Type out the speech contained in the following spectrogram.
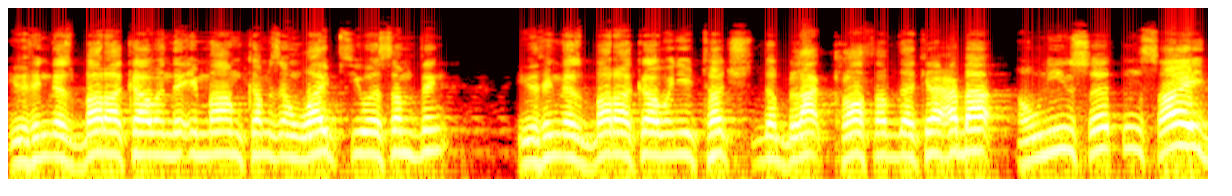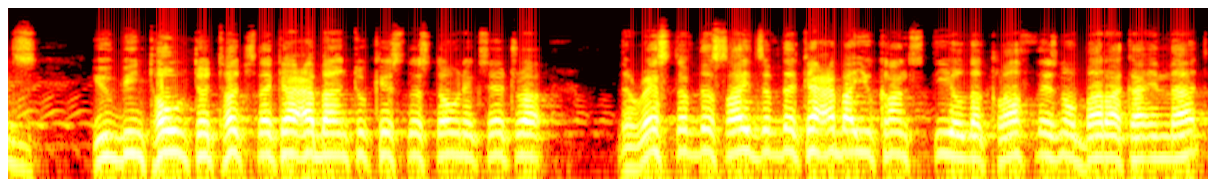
you think there's barakah when the Imam comes and wipes you or something? You think there's barakah when you touch the black cloth of the Kaaba? Only in certain sides. You've been told to touch the Kaaba and to kiss the stone, etc. The rest of the sides of the Kaaba, you can't steal the cloth. There's no barakah in that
